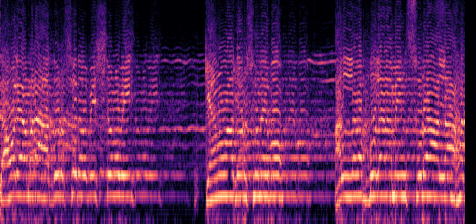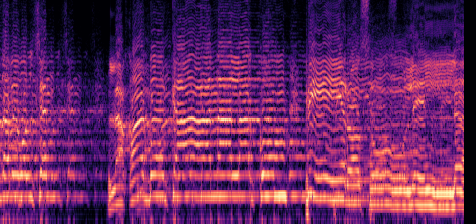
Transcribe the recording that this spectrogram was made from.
তাহলে আমরা আদর্শ নবী কেন আদর্শ নেব? আল্লাহ রাব্বুল আলামিন সূরা আল আহজাবে বলছেন লাকাদ কানা লাকুম ফি রাসূলিল্লাহি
